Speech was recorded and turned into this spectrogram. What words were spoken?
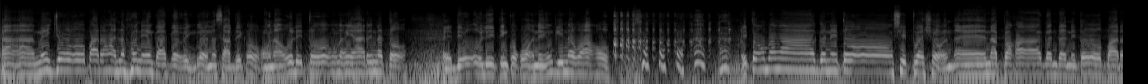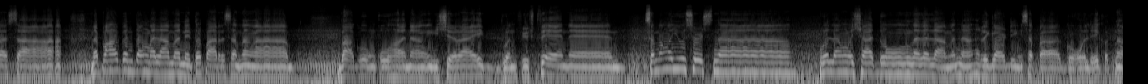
ah, medyo parang alam mo na yung gagawin ko. No? Sabi ko, kung naulit tong nangyari na to, eh di uulitin ko kung ano yung ginawa ko. Itong mga ganitong sitwasyon, eh napakaganda nito para sa, napakagandang malaman nito para sa mga bagong kuha ng Easy Ride 150N and sa mga users na walang masyadong nalalaman na regarding sa pagkukulikot ng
